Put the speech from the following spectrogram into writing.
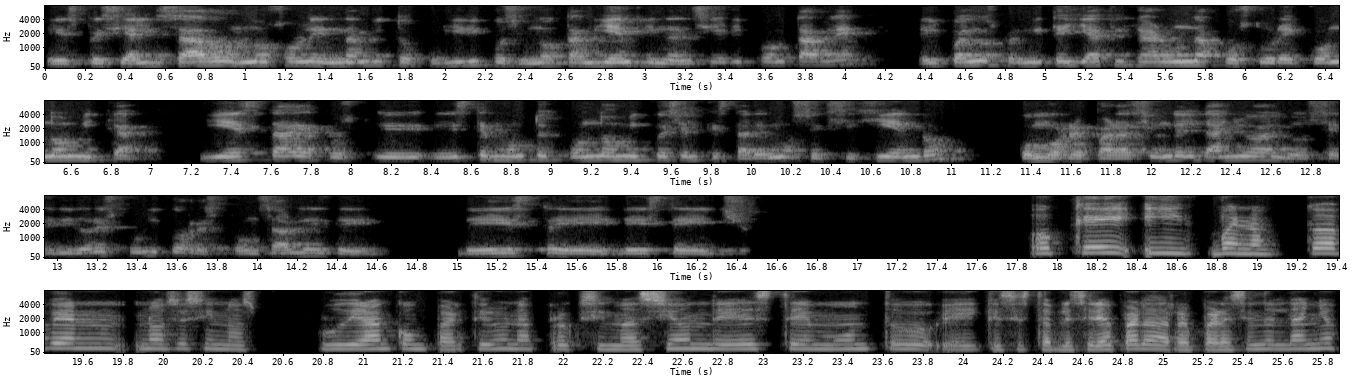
especializado no solo en ámbito jurídico, sino también financiero y contable, el cual nos permite ya fijar una postura económica y esta, pues, eh, este monto económico es el que estaremos exigiendo como reparación del daño a los servidores públicos responsables de, de, este, de este hecho. Ok, y bueno, todavía no sé si nos pudieran compartir una aproximación de este monto eh, que se establecería para la reparación del daño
